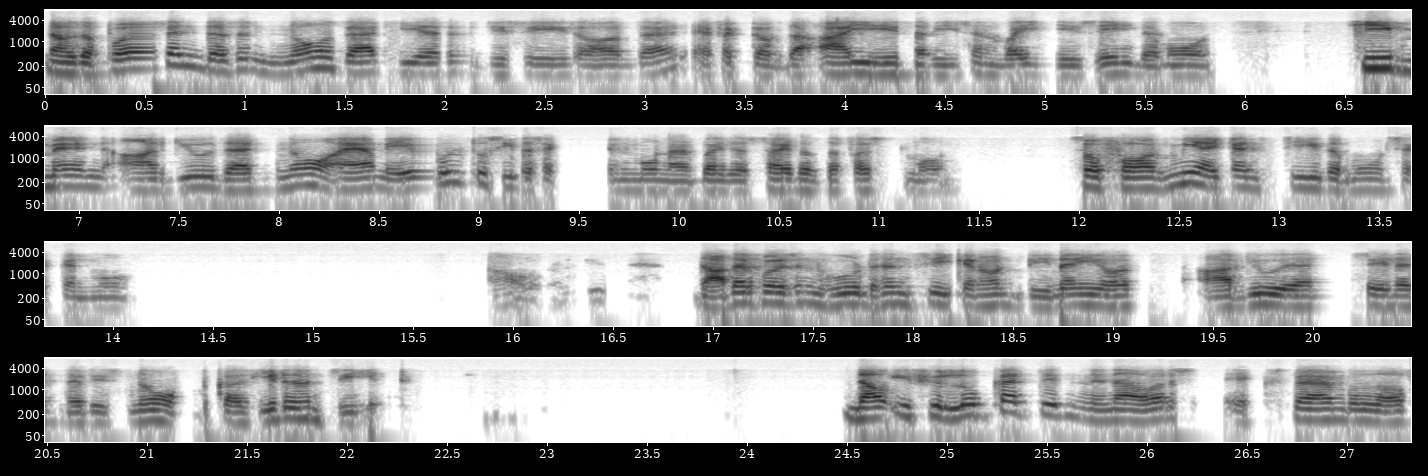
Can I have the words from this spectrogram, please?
Now the person doesn't know that he has a disease or the effect of the eye is the reason why he is seeing the moon. He may argue that no i am able to see the second moon by the side of the first moon so for me i can see the moon second moon. The other person who doesn't see cannot deny or argue and say that there is no because he doesn't see it. Now if you look at it in our example of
